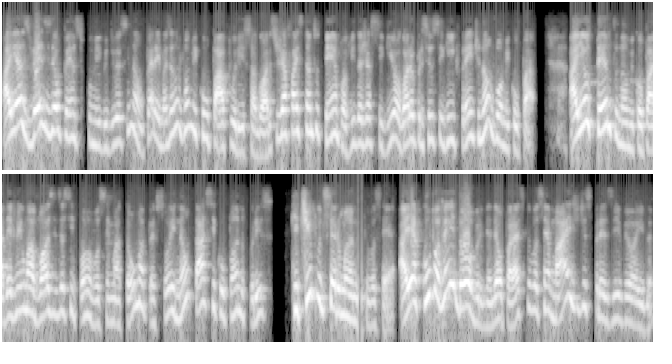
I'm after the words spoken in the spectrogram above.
Aí às vezes eu penso comigo, digo assim, não, peraí, mas eu não vou me culpar por isso agora. Isso já faz tanto tempo, a vida já seguiu, agora eu preciso seguir em frente, não vou me culpar. Aí eu tento não me culpar, daí vem uma voz e diz assim, porra, você matou uma pessoa e não está se culpando por isso que tipo de ser humano que você é. Aí a culpa vem em dobro, entendeu? Parece que você é mais desprezível ainda.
